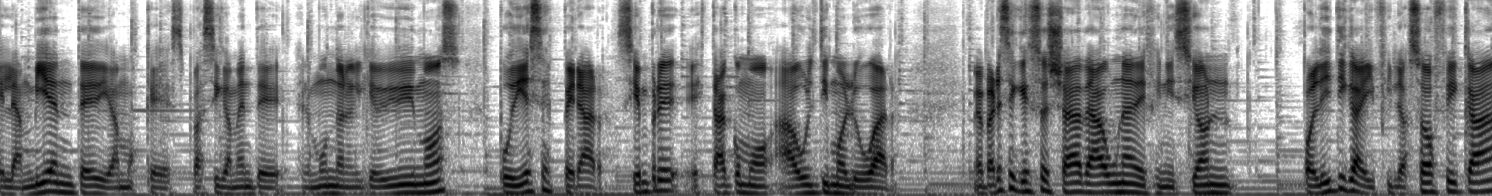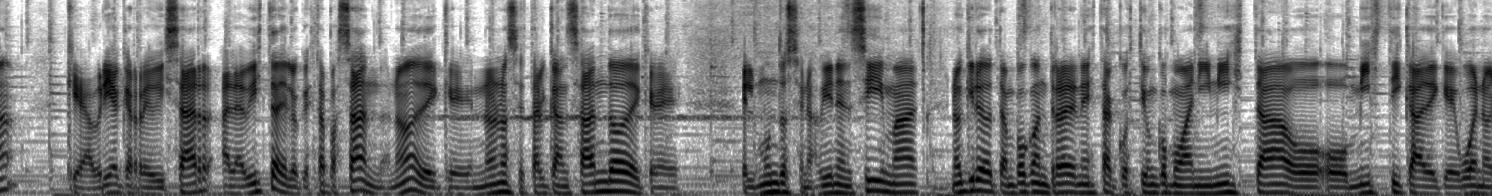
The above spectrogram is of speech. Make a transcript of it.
el ambiente, digamos que es básicamente el mundo en el que vivimos, pudiese esperar. Siempre está como a último lugar. Me parece que eso ya da una definición política y filosófica que habría que revisar a la vista de lo que está pasando, ¿no? De que no nos está alcanzando, de que el mundo se nos viene encima. No quiero tampoco entrar en esta cuestión como animista o, o mística de que, bueno,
